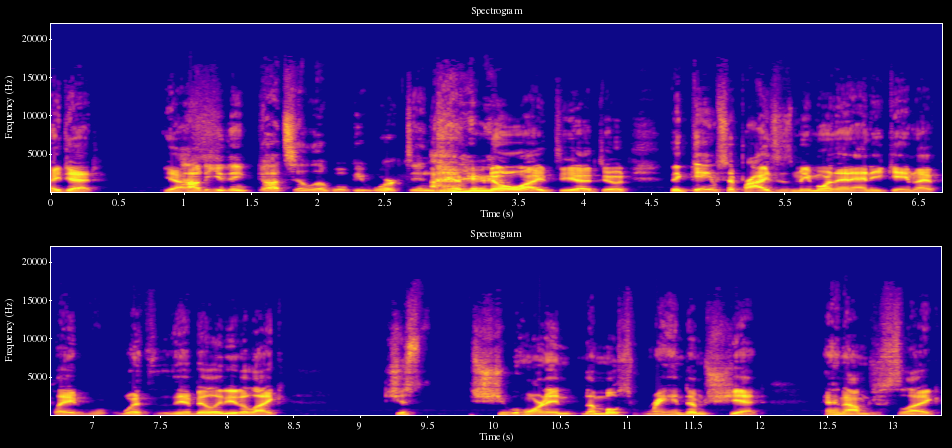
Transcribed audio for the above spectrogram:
I did. Yeah. How do you think Godzilla will be worked into I have there? no idea, dude. The game surprises me more than any game I've played with the ability to like just shoehorn in the most random shit, and I'm just like,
